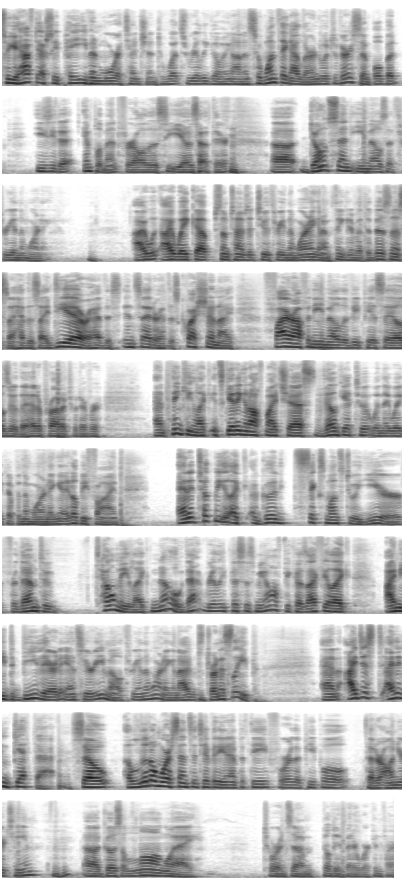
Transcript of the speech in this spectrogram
So you have to actually pay even more attention to what's really going on. And so one thing I learned, which is very simple but easy to implement for all the CEOs out there, uh, don't send emails at three in the morning. I, I wake up sometimes at two or three in the morning and I'm thinking about the business and I have this idea or I have this insight or I have this question. I fire off an email to the VP of sales or the head of product, whatever, and thinking like it's getting it off my chest. They'll get to it when they wake up in the morning and it'll be fine. And it took me like a good six months to a year for them to tell me like, no, that really pisses me off because I feel like I need to be there to answer your email at three in the morning and I'm trying to sleep. And I just, I didn't get that. So a little more sensitivity and empathy for the people that are on your team uh, goes a long way towards um, building a better work environment.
